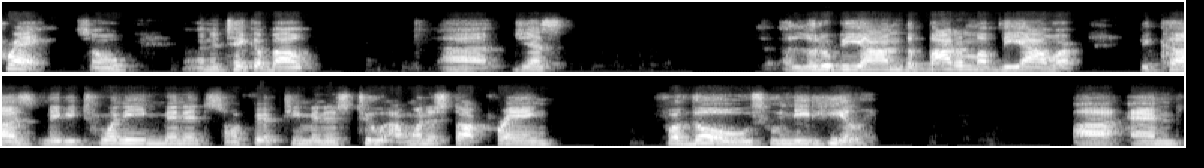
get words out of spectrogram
pray. So I'm going to take about uh, just a little beyond the bottom of the hour because maybe 20 minutes or 15 minutes too, I want to start praying for those who need healing. Uh, and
